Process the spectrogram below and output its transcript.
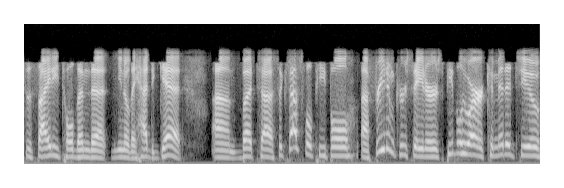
society told them that, you know, they had to get. Um, but uh, successful people, uh, freedom crusaders, people who are committed to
